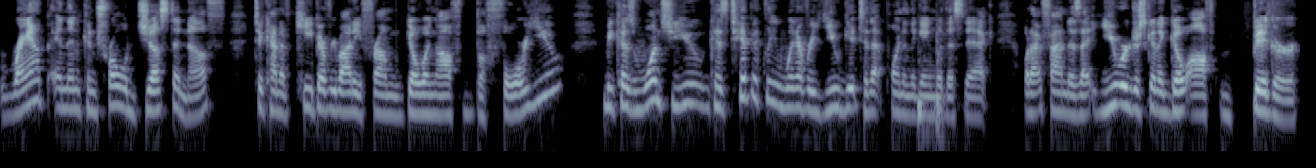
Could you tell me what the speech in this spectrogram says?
ramp and then control just enough to kind of keep everybody from going off before you because once you because typically whenever you get to that point in the game with this deck what i found is that you are just going to go off bigger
